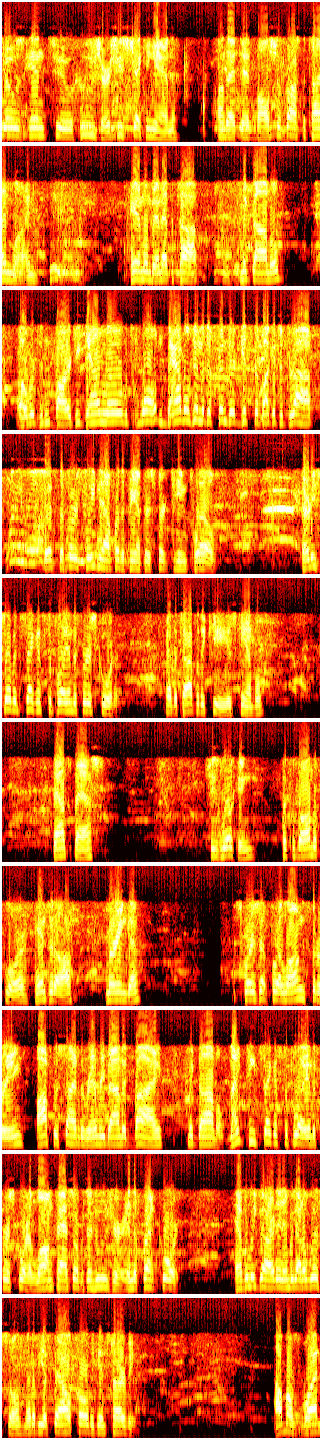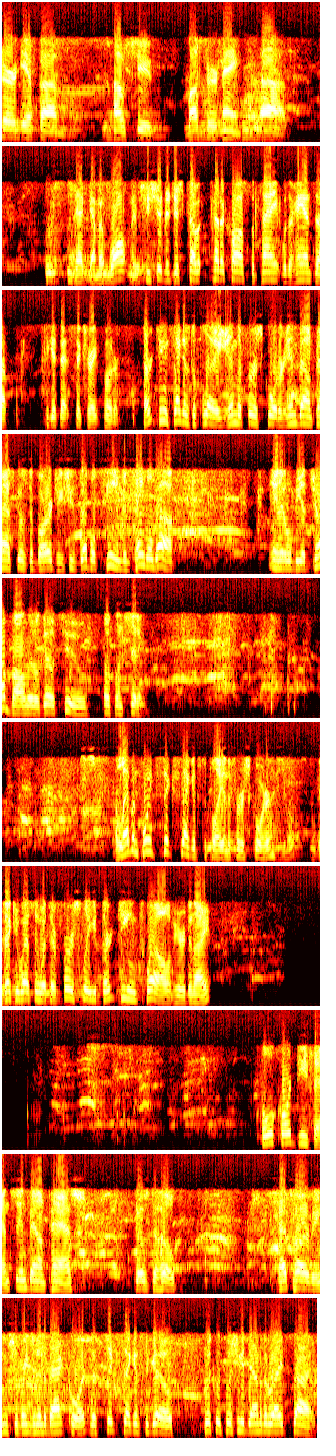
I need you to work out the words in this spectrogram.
goes into Hoosier. She's checking in on that dead ball. She'll cross the timeline. Hamilman at the top. McDonald over to Bargy. Down low to Walton. Battles in the defender. Gets the bucket to drop. That's the first lead now for the Panthers, 13-12. 37 seconds to play in the first quarter. At the top of the key is Campbell. Bounce pass. She's looking. Puts the ball on the floor. Hands it off. Moringa. Squares up for a long three. Off the side of the rim. Rebounded by McDonald. 19 seconds to play in the first quarter. Long pass over to Hoosier in the front court. Heavily guarded, and we got a whistle. That'll be a foul called against Harvey. Almost wonder if, um, oh shoot, lost her name. Uh, Dadgummit, Walton, if she shouldn't have just cut, cut across the paint with her hands up to get that six or eight footer. 13 seconds to play in the first quarter. Inbound pass goes to Bargy. She's double teamed and tangled up. And it will be a jump ball that'll go to Oakland City. 11.6 seconds to play in the first quarter. Kentucky Wesleyan with their first lead, 13-12 here tonight. Full court defense, inbound pass goes to Hope. That's Harvey. She brings it in the back court with six seconds to go. Quickly pushing it down to the right side.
